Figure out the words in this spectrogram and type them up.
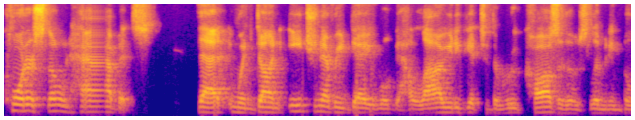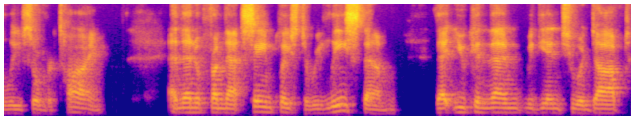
cornerstone habits that when done each and every day will allow you to get to the root cause of those limiting beliefs over time. And then from that same place to release them that you can then begin to adopt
